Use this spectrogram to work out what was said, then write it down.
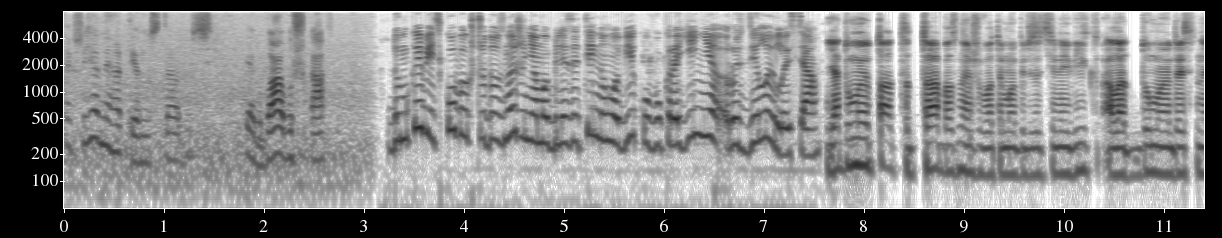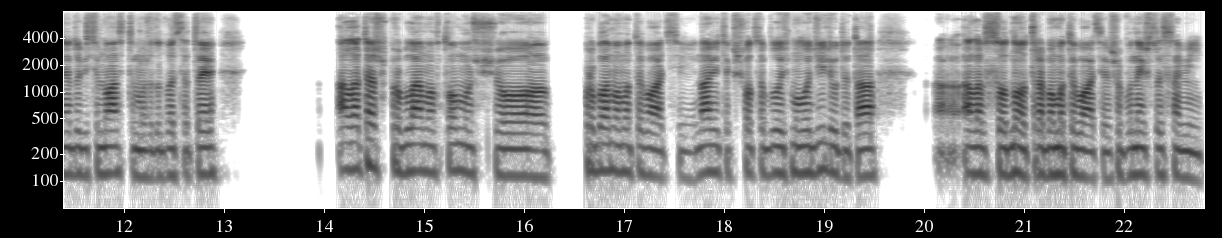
Так що я негативно ставлюся, як бабушка. Думки військових щодо зниження мобілізаційного віку в Україні розділилися. Я думаю, та, та треба знижувати мобілізаційний вік, але думаю, десь не до 18, може до 20. Але теж проблема в тому, що проблема мотивації. Навіть якщо це будуть молоді люди, та але все одно треба мотивація, щоб вони йшли самі.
